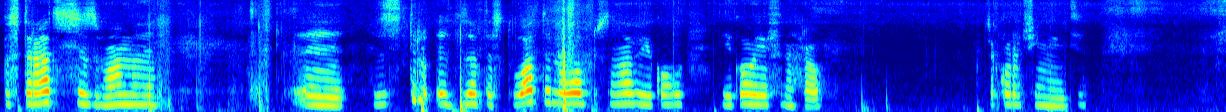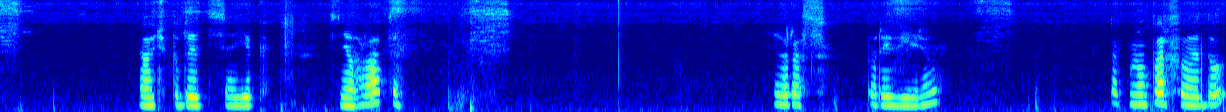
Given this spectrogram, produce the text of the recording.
постаратися з вами е, е, затестувати нового персонажа, якого, якого я ще не грав. Це коротше ніндзя. Я хочу подивитися, як з нього грати. Я зараз перевірю. Так, ну перше до,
